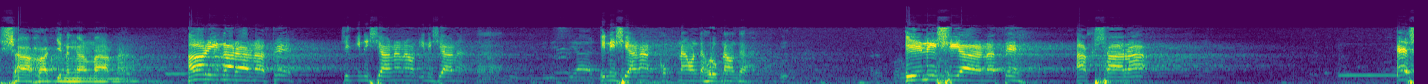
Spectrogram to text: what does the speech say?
Syahat jenengan mana hari ngarana teh cing inisialna naon inisialna inisialna naon dah huruf naon tah inisialna teh aksara es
